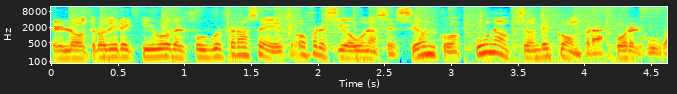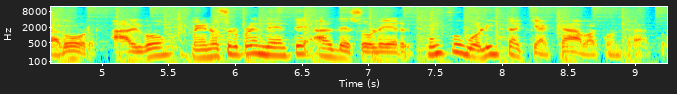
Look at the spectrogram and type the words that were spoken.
El otro directivo del fútbol francés ofreció una sesión con una opción de compra por el jugador, algo menos sorprendente al de Soler, un futbolista que acaba contrato.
